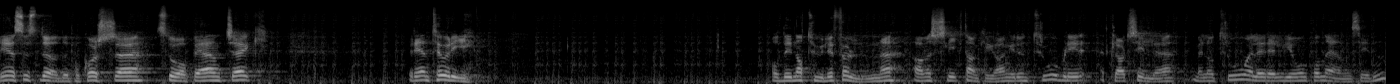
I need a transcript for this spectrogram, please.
Jesus døde på korset, sto opp igjen. Check. Ren teori. Og de naturlige følgene av en slik tankegang rundt tro blir et klart skille mellom tro eller religion på den ene siden,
